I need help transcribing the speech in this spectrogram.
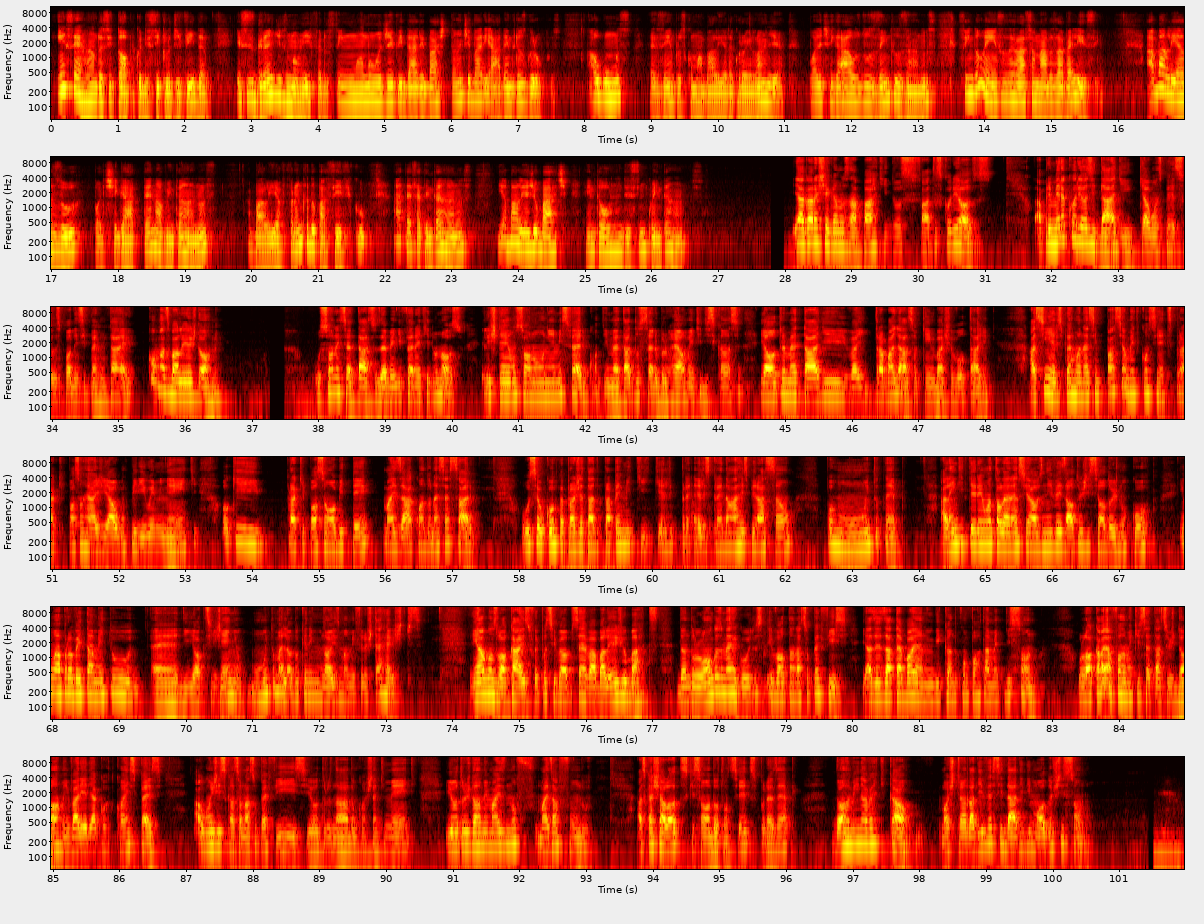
Encerrando esse tópico de ciclo de vida, esses grandes mamíferos têm uma longevidade bastante variada entre os grupos. Alguns, exemplos como a baleia da Groenlândia, pode chegar aos 200 anos sem doenças relacionadas à velhice. A baleia azul pode chegar até 90 anos, a baleia franca do Pacífico até 70 anos e a baleia jubarte em torno de 50 anos. E agora chegamos na parte dos fatos curiosos. A primeira curiosidade que algumas pessoas podem se perguntar é: como as baleias dormem? O sono em cetáceos é bem diferente do nosso eles têm um sono unihemisférico, onde metade do cérebro realmente descansa e a outra metade vai trabalhar, só que em baixa voltagem. Assim, eles permanecem parcialmente conscientes para que possam reagir a algum perigo iminente ou que para que possam obter mais ar quando necessário. O seu corpo é projetado para permitir que ele, eles prendam a respiração por muito tempo. Além de terem uma tolerância aos níveis altos de CO2 no corpo, e um aproveitamento é, de oxigênio muito melhor do que em nós mamíferos terrestres. Em alguns locais foi possível observar baleias jubartes dando longos mergulhos e voltando à superfície, e às vezes até boiando, indicando comportamento de sono. O local e a forma em que os cetáceos dormem varia de acordo com a espécie. Alguns descansam na superfície, outros nadam constantemente, e outros dormem mais, no, mais a fundo. As cachalotes, que são odontocetos, por exemplo, dormem na vertical, mostrando a diversidade de modos de sono.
